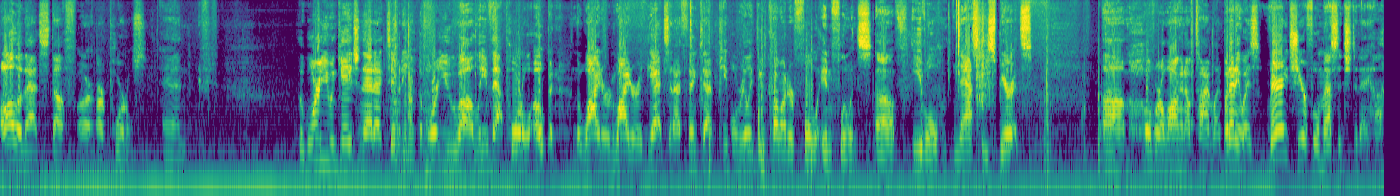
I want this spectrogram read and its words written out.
all of that stuff are, are portals, and the more you engage in that activity, the more you uh, leave that portal open, the wider and wider it gets. And I think that people really do come under full influence of evil, nasty spirits um, over a long enough timeline. But, anyways, very cheerful message today, huh?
